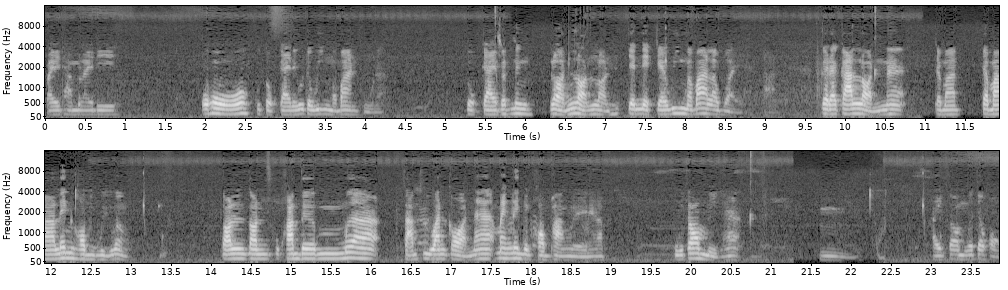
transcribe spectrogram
ไปทำอะไรดี โอ้โห กูตกใจเลยกูจะวิ่งมาบ้านกูนะ ตกใจแป๊บนึง หลอนหลอนหลอน เจนเน็ตแกวิ่งมาบ้านเราบ่อย เกิดอาการหลอนนะฮะ จะมาจะมาเล่นคอมกูหรือเปล่าตอนตอนความเดิมเมื่อสามสี่วันก่อนนะฮะ แม่งเล่นเป็นคอมพังเลยนะครับ กูซ่อมอีกฮะ อืม ใครซ่อมก็เจ้าของ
